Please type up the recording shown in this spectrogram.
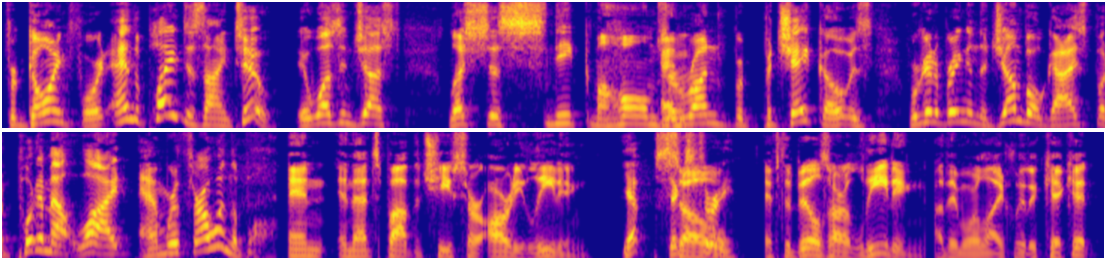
for going for it and the play design too. It wasn't just let's just sneak Mahomes or And- run P- Pacheco. It was we're going to bring in the jumbo guys, but put him out wide and we're throwing the ball. And in that spot, the Chiefs are already leading. Yep, So 6-3. if the Bills are leading, are they more likely to kick it?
